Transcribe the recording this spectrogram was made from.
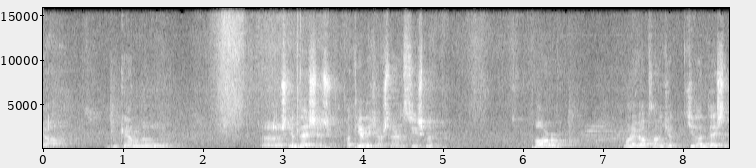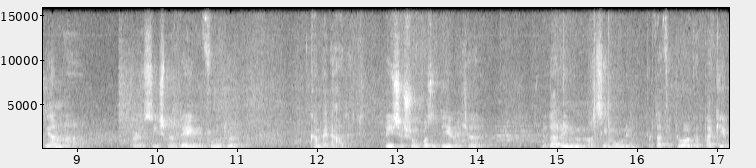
Jo, nuk jam... është një ndeshje, patjetër që është e rëndësishme, Por, unë kam thënë që të gjitha ndeshjet janë të rëndësishme deri në fund të kampionatit. Do ishte shumë pozitive që ne të arrijmë maksimumin për ta fituar këtë takim,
